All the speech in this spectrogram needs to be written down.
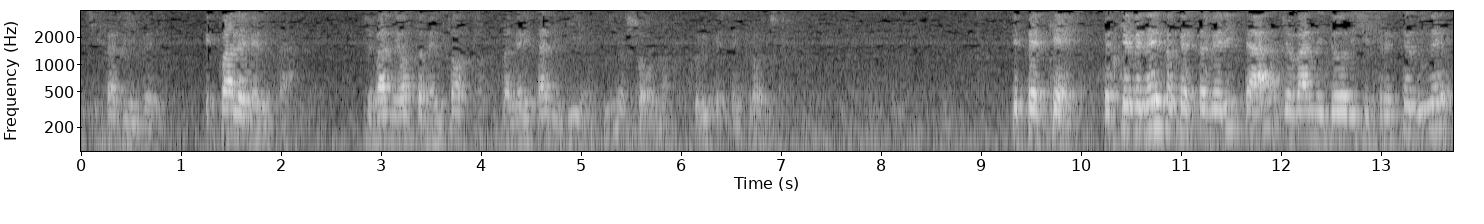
e ci fa liberi. E quale verità? Giovanni 8, 28, la verità di Dio. Io sono colui che sta in croce. E perché? Perché vedendo questa verità, Giovanni 12, 32,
